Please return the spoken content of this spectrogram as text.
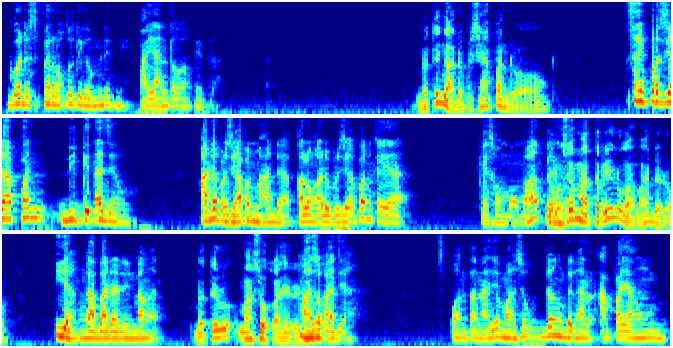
Gue ada spare waktu tiga menit nih. Pak Yanto waktu itu. Berarti nggak ada persiapan dong. Saya persiapan dikit aja. Om. Ada persiapan mah ada. Kalau nggak ada persiapan kayak kayak sombong banget. Ya maksudnya materi lu nggak ada dong. Iya, nggak badanin banget. Berarti lu masuk akhirnya. masuk aja. Spontan aja masuk deng dengan apa yang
